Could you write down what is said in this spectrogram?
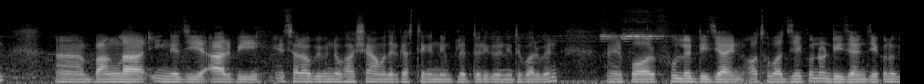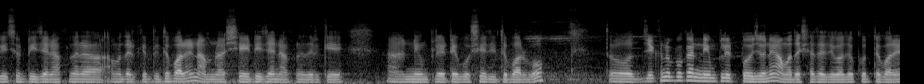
বাংলা, ইংরেজি, আরবি এছাড়াও বিভিন্ন ভাষায় আমাদের কাছ থেকে নেমপ্লেট তৈরি করে নিতে পারবেন। এরপর ফুলের ডিজাইন অথবা যে কোনো ডিজাইন যে কোনো কিছুর ডিজাইন আপনারা আমাদেরকে দিতে পারেন, আমরা সেই ডিজাইন আপনাদেরকে নেমপ্লেটে বসিয়ে দিতে পারব। তো যে কোনো প্রকার নেমপ্লেট প্রয়োজনে আমাদের সাথে যোগাযোগ করতে পারেন।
